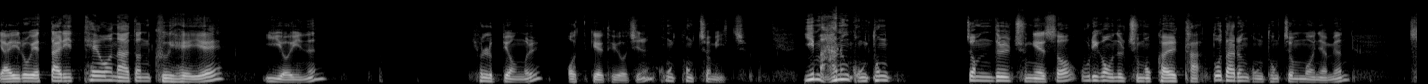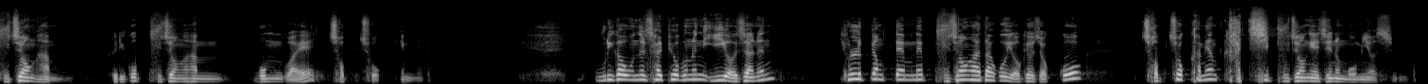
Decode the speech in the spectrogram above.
야이로의 딸이 태어나던 그 해에 이 여인은 혈루병을 얻게 되어지는 공통점이 있죠. 이 많은 공통점들 중에서 우리가 오늘 주목할 또 다른 공통점은 뭐냐면 부정함 그리고 부정함 몸과의 접촉입니다. 우리가 오늘 살펴보는 이 여자는 혈루병 때문에 부정하다고 여겨졌고 접촉하면 같이 부정해지는 몸이었습니다.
